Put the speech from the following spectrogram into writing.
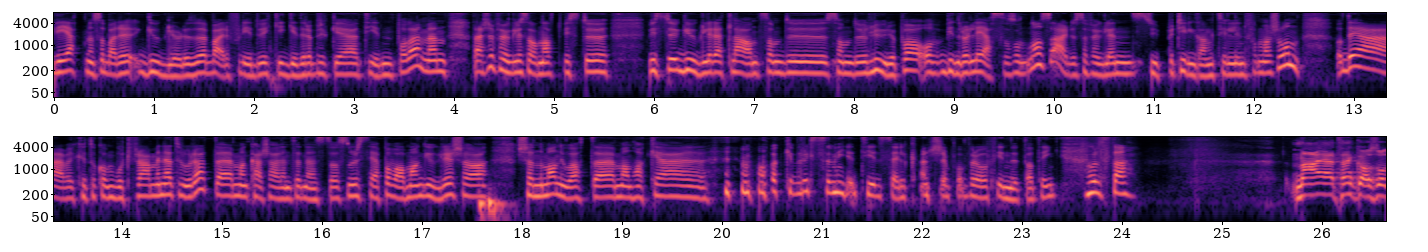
vet, men så bare googler du det bare fordi du ikke gidder å bruke tiden på det. Men det er selvfølgelig sånn at hvis du, hvis du googler et eller annet som du, som du, lurer på og begynner å lese og sånt nå, så er det jo selvfølgelig en super tilgang til informasjon. Og det er vel ikke til å komme bort fra. Men jeg tror at eh, man kanskje har en tendens til å Når du ser på hva man googler, så skjønner man jo at eh, man har ikke har ikke brukt så mye tid selv kanskje på å prøve å finne ut av ting. Holstad? Nei, jeg tenker altså,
